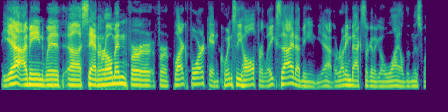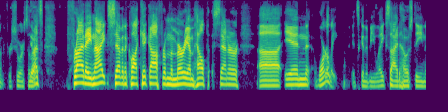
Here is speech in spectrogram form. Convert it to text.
Yeah, I mean, with uh, San Roman for for Clark Fork and Quincy Hall for Lakeside, I mean, yeah, the running backs are going to go wild in this one for sure. So that's Friday night, seven o'clock kickoff from the Marimn Health Center uh, in Worley. It's going to be Lakeside hosting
